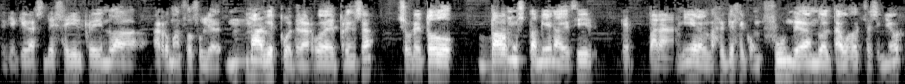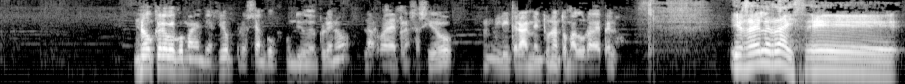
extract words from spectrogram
el que quieras de seguir creyendo a, a Roman Zozulia, más después de la rueda de prensa, sobre todo vamos también a decir que para mí el Albacete se confunde dando altavoz a este señor. No creo que con mala intención, pero se han confundido de pleno. La rueda de prensa ha sido literalmente una tomadura de pelo. Israel Raiz, eh,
